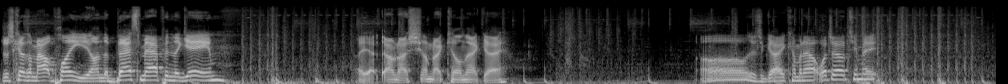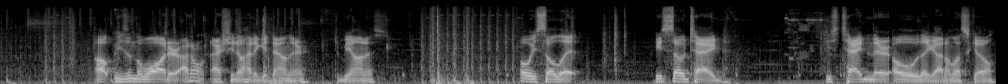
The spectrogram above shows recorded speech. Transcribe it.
Just because I'm outplaying you on the best map in the game. Oh yeah, I'm not. I'm not killing that guy. Oh, there's a guy coming out. Watch out, teammate. Oh, he's in the water. I don't actually know how to get down there, to be honest. Oh, he's so lit. He's so tagged. He's tagged in there. Oh, they got him. Let's go. All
